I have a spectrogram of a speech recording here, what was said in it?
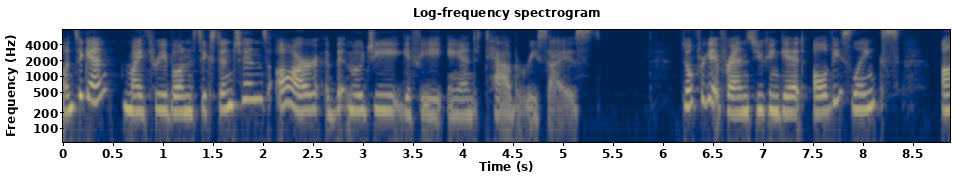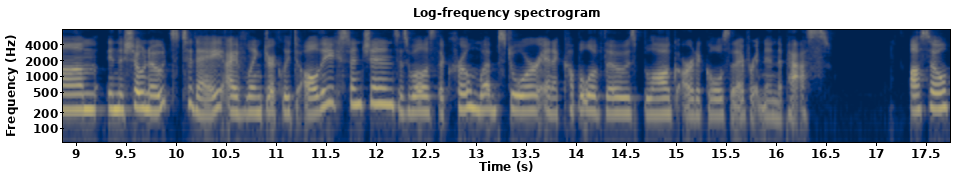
Once again, my three bonus extensions are Bitmoji, Giphy, and Tab Resize. Don't forget, friends, you can get all these links um, in the show notes today. I've linked directly to all the extensions as well as the Chrome Web Store and a couple of those blog articles that I've written in the past. Also,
